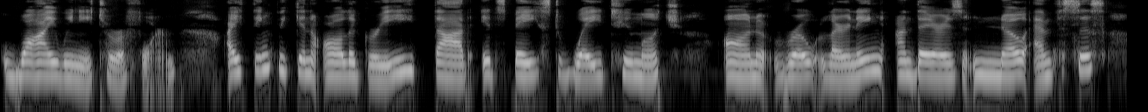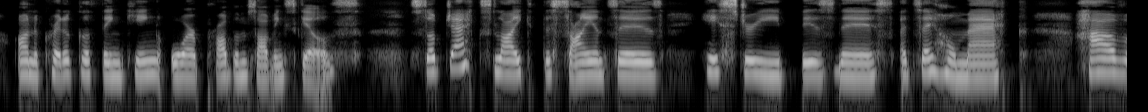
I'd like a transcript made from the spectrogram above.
why we need to reform. I think we can all agree that it's based way too much on rote learning and there's no emphasis on critical thinking or problem solving skills. Subjects like the sciences, history, business, I'd say home ec, have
